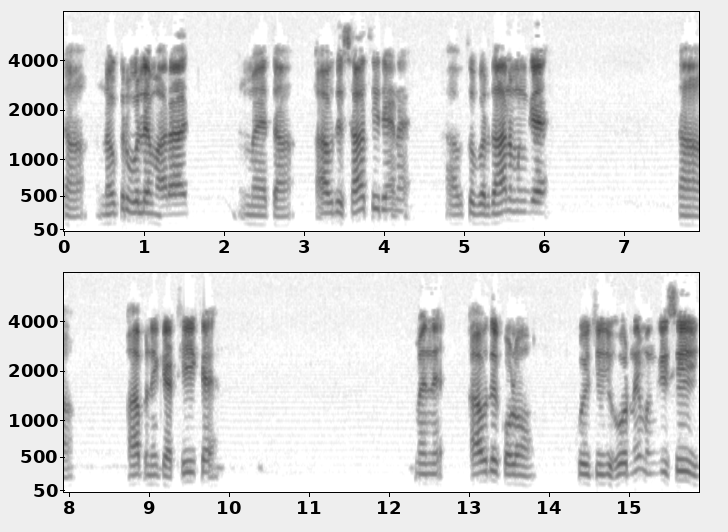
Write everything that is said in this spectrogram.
ਤਾਂ ਨੌਕਰ ਬੋਲੇ, ਮਹਾਰਾਜ, ਮੈਂ ਤਾਂ ਆਪਦੇ ਸਾਥ ਹੀ ਰਹਿਣਾ ਹੈ, ਆਪ ਤੋਂ ਵਰਦਾਨ ਮੰਗਿਆ ਤਾਂ ਆਪਨੇ ਕਿਹਾ, ਠੀਕ ਹੈ, ਮੈਨੇ ਆਪਦੇ ਕੋਲੋਂ ਕੋਈ ਚੀਜ਼ ਹੋਰ ਨਹੀਂ ਮੰਗੀ ਸੀ।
